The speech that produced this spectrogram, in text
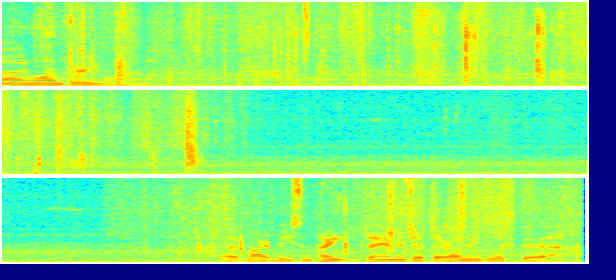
9131. That might be some paint damage up there. I need to look at that.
